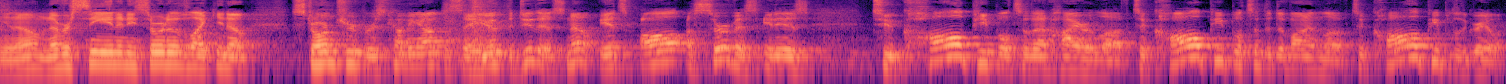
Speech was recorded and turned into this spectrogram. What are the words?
you know. Never seen any sort of like, you know, stormtroopers coming out to say, you have to do this. No, it's all a service. It is to call people to that higher love, to call people to the divine love, to call people to the greater love.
